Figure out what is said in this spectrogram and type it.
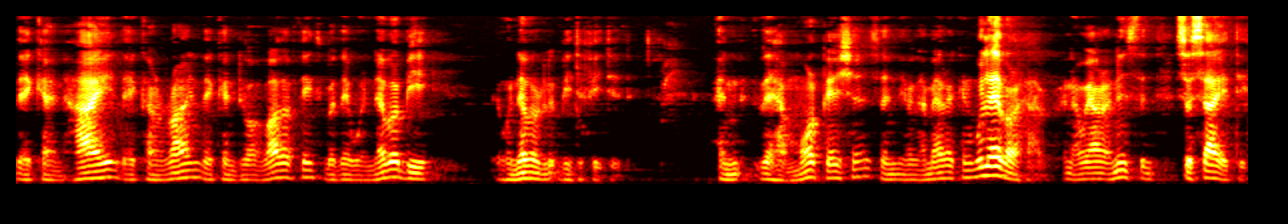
they can hide, they can run, they can do a lot of things, but they will never be, they will never be defeated. And they have more patience than an American will ever have. You know, we are an instant society.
